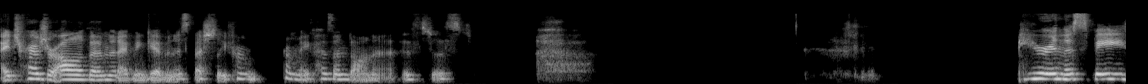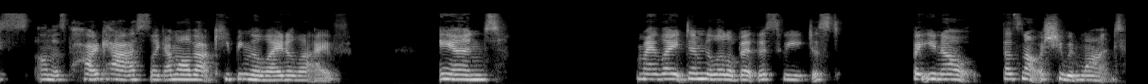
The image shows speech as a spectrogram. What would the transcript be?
I treasure all of them that I've been given, especially from from my cousin Donna. It's just here in this space on this podcast, like I'm all about keeping the light alive. And my light dimmed a little bit this week, just but you know, that's not what she would want.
